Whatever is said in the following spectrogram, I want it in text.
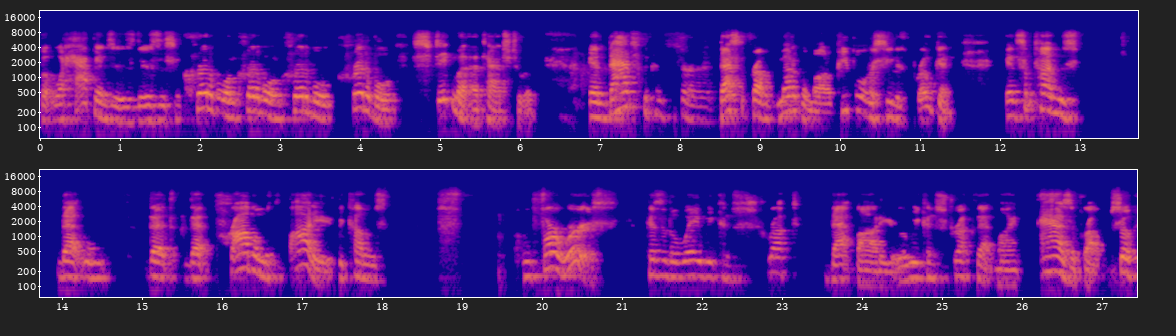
But what happens is there's this incredible, incredible, incredible, incredible stigma attached to it. And that's the concern. That's the problem with the medical model. People are seen as broken. And sometimes that that that problem with the body becomes far worse because of the way we construct that body or we construct that mind as a problem. So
